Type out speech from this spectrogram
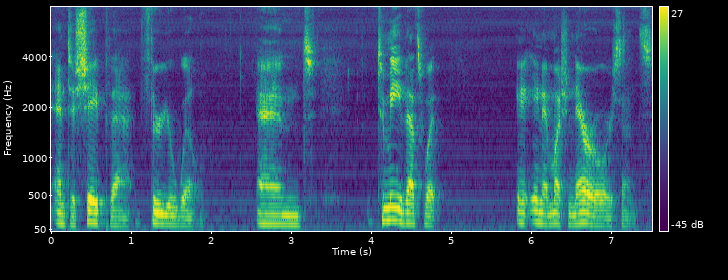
and to shape that through your will and to me that's what in a much narrower sense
